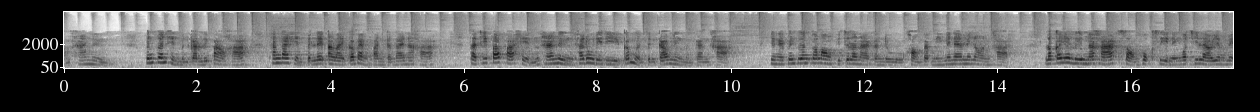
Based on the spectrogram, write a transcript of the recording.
60351 เพื่อนๆเห็นเหมือนกันหรือเปล่าคะ ท่านได้เห็นเป็นเลขอะไรก็แบ่งปันกันได้นะคะ แต่ที่ป้าฟ้าเห็น 51 ถ้าดูดีๆ ก็เหมือนเป็น 91 เหมือนกันค่ะ ยังไงเพื่อนๆก็ลองพิจารณากันดูของแบบนี้ไม่แน่ไม่นอนค่ะ แล้วก็อย่าลืมนะคะ 264 ในงวดที่แล้วยังไม่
